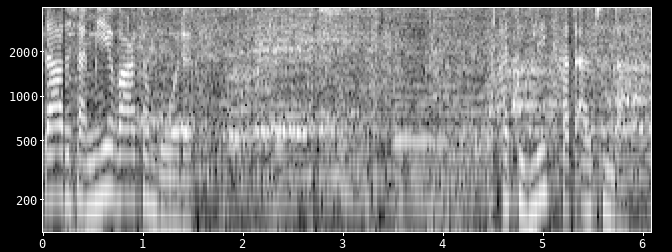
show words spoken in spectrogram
daden zijn meer waard dan woorden. Het publiek gaat uit zijn dak.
